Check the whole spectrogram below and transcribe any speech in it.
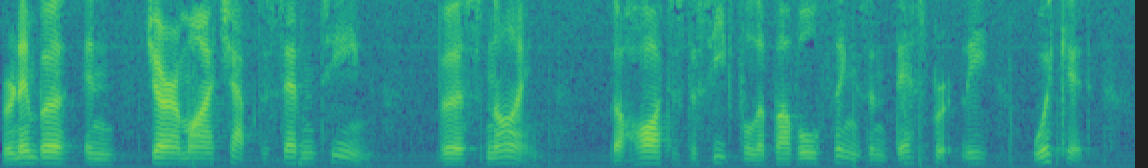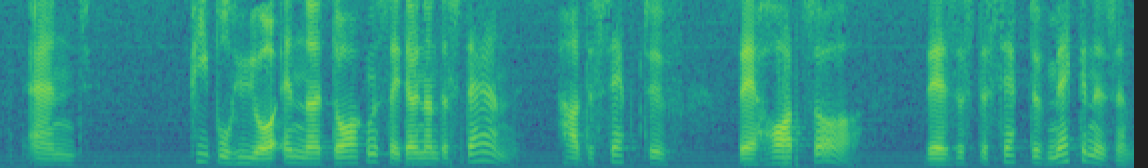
Remember in Jeremiah chapter 17, verse 9. The heart is deceitful above all things and desperately wicked. And people who are in the darkness, they don't understand how deceptive their hearts are. There's this deceptive mechanism,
